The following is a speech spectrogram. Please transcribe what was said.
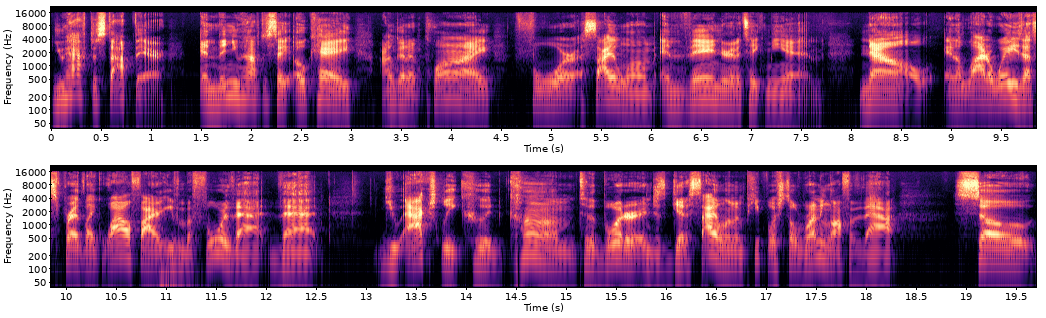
you have to stop there. And then you have to say, okay, I'm going to apply for asylum, and then you're going to take me in. Now, in a lot of ways, that spread like wildfire even before that, that you actually could come to the border and just get asylum, and people are still running off of that so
